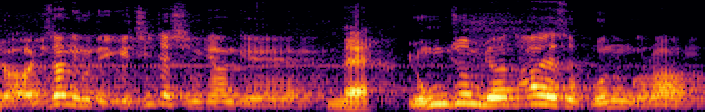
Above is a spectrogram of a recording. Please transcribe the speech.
야 이사님 근데 이게 진짜 신기한 게 네. 용접면 안에서 보는 거랑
